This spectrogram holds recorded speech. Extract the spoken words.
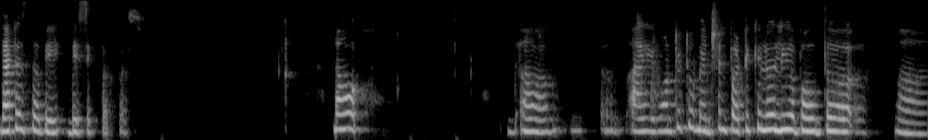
That is the ba basic purpose. Now, uh, I wanted to mention particularly about the uh,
